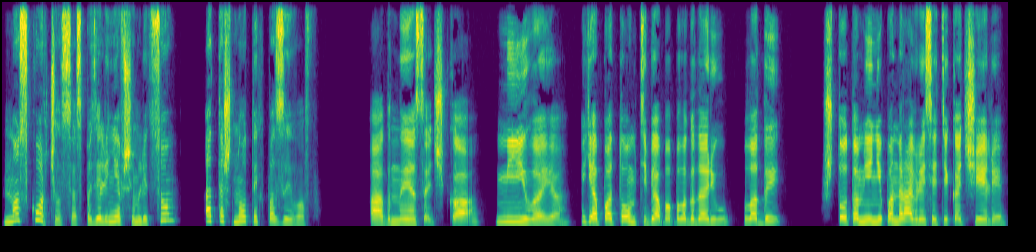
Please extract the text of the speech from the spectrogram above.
но скорчился с позеленевшим лицом от тошнотных позывов. «Агнесочка, милая, я потом тебя поблагодарю, лады. Что-то мне не понравились эти качели».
